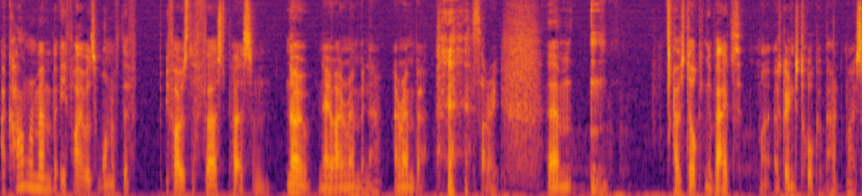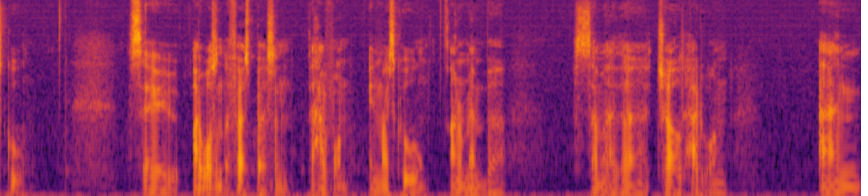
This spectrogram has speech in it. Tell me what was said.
I can't remember if I was one of the if I was the first person. No, no, I remember now. I remember. Sorry. Um, I was talking about my, I was going to talk about my school. So I wasn't the first person to have one in my school. I remember some other child had one and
